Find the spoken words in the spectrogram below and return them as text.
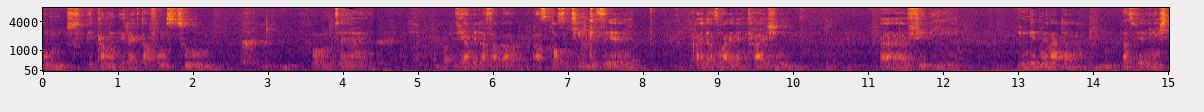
und die kamen direkt auf uns zu. Und äh, wir haben das aber als positiv gesehen, weil das war ein Zeichen äh, für die jungen Männer da, dass wir nicht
